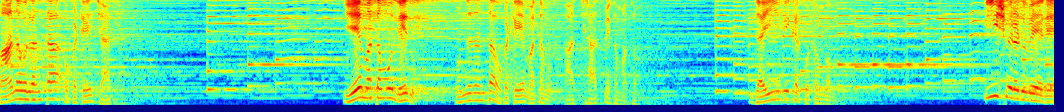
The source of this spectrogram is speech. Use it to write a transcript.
మానవులంతా ఒకటే జాతి ఏ మతము లేదు ఉన్నదంతా ఒకటే మతము ఆధ్యాత్మిక మతం దైవిక కుటుంబం ఈశ్వరుడు వేరే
